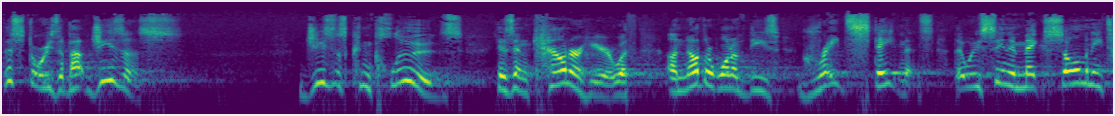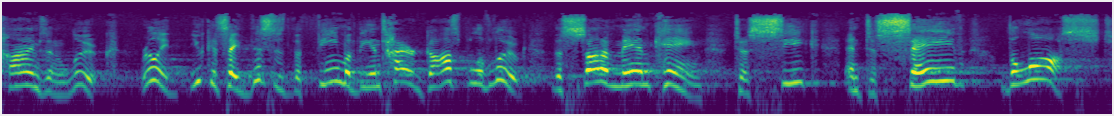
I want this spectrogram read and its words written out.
This story's about Jesus. Jesus concludes his encounter here with another one of these great statements that we've seen him make so many times in Luke. Really, you could say this is the theme of the entire Gospel of Luke. The Son of Man came to seek and to save the lost.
